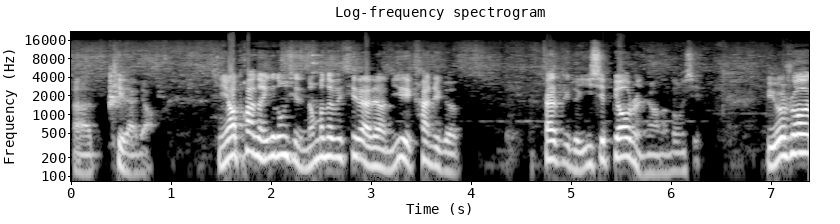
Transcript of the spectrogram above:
呃替代掉。你要判断一个东西能不能被替代掉，你得看这个它这个一些标准上的东西。比如说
